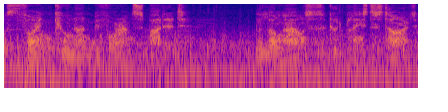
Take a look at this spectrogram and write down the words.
I must find Cynon before I'm spotted. The Longhouse is a good place to start.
